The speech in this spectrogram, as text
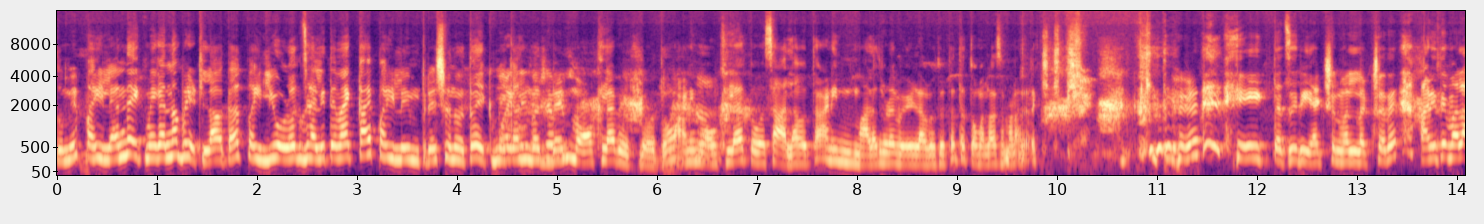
तुम्ही पहिल्यांदा एकमेकांना भेटला होतात पहिली ओळख झाली तेव्हा काय पहिलं इम्प्रेशन होतं एकमेकांबद्दल? मॉकला भेटलो होतो आणि मॉकला तो असा आला होता आणि मला थोडा वेळ लागत होता तर तो मला असं म्हणाला "अरे, किती वेळ किती वेळ? हे एक त्याचं रिॲक्शन मला लक्षात आहे आणि ते मला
